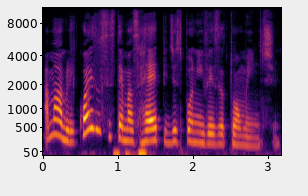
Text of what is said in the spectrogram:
Amable, quais os sistemas REP disponíveis atualmente?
